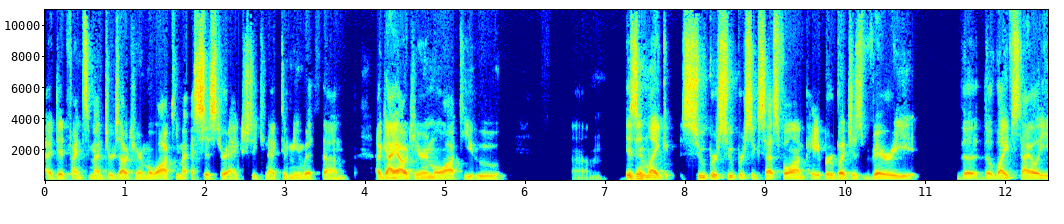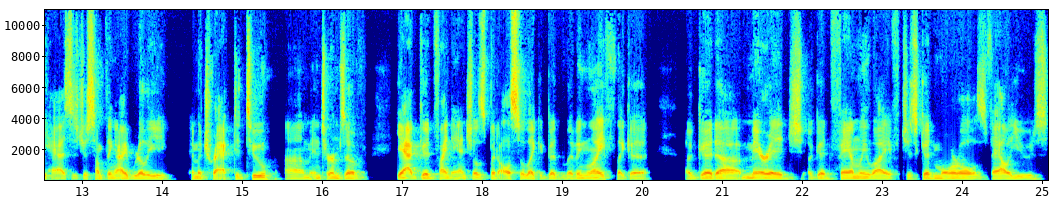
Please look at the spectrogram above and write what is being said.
I did find some mentors out here in Milwaukee. My sister actually connected me with um, a guy out here in Milwaukee who um, isn't like super super successful on paper but just very the the lifestyle he has is just something i really am attracted to um, in terms of yeah good financials but also like a good living life like a a good uh, marriage a good family life just good morals values.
